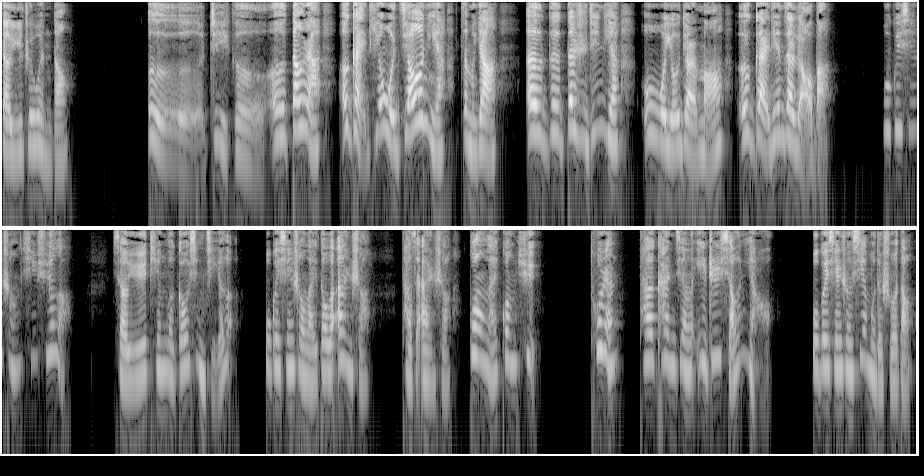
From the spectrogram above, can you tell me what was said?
小鱼追问道。呃，这个，呃，当然，呃，改天我教你，怎么样？呃，但但是今天我有点忙，呃，改天再聊吧。乌龟先生心虚了。小鱼听了，高兴极了。乌龟先生来到了岸上，他在岸上。逛来逛去，突然他看见了一只小鸟。乌龟先生羡慕的说道：“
